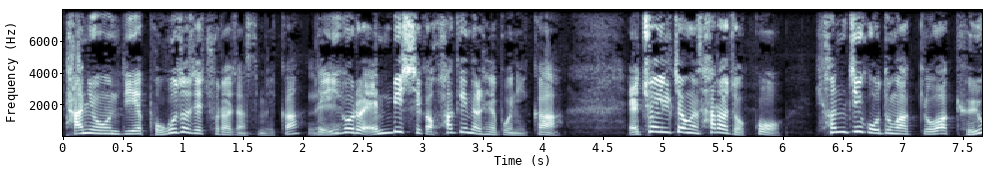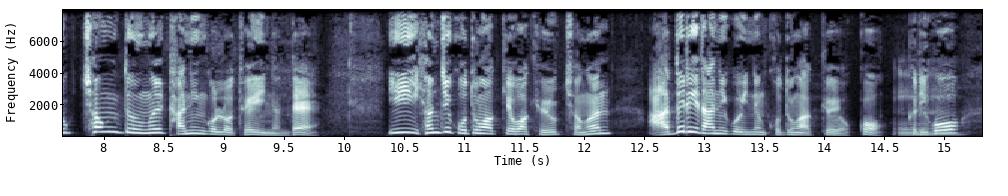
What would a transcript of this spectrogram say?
다녀온 뒤에 보고서 제출하지 않습니까? 근데 네. 이거를 MBC가 확인을 해보니까 애초 일정은 사라졌고 현지 고등학교와 교육청 등을 다닌 걸로 돼 있는데 이 현지 고등학교와 교육청은 아들이 다니고 있는 고등학교였고 그리고 음.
